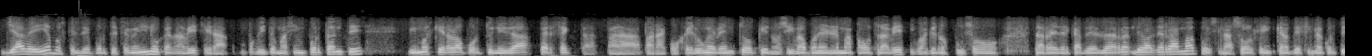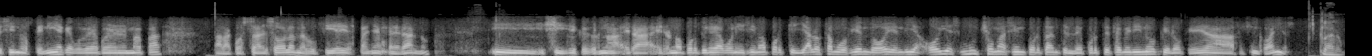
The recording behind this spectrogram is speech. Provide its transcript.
ya veíamos que el deporte femenino cada vez era un poquito más importante. Vimos que era la oportunidad perfecta para, para coger un evento que nos iba a poner en el mapa otra vez, igual que nos puso la Ryder Cup de, de Valderrama, pues la Solheim Cup de Finca Cortesín nos tenía que volver a poner en el mapa a la Costa del Sol, Andalucía y España en general, ¿no? Y sí, que era una, era, era una oportunidad buenísima porque ya lo estamos viendo hoy en día. Hoy es mucho más importante el deporte femenino que lo que era hace cinco años. Claro.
